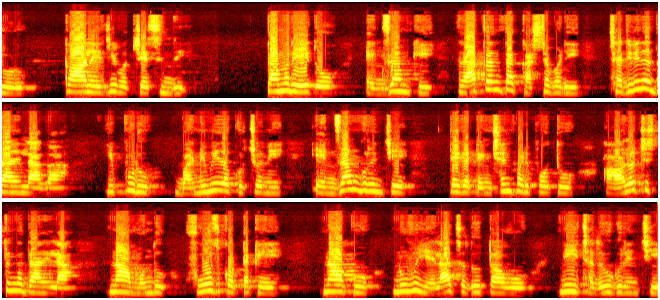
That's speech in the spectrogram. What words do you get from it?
చూడు కాలేజీ వచ్చేసింది. తమరేదో ఎగ్జామ్కి రాత్రంతా కష్టపడి చదివిన దానిలాగా ఇప్పుడు బండి మీద కూర్చొని ఎగ్జామ్ గురించే తెగ టెన్షన్ పడిపోతూ ఆలోచిస్తున్న దానిలా నా ముందు ఫోజు కొట్టకే నాకు నువ్వు ఎలా చదువుతావో నీ చదువు గురించి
